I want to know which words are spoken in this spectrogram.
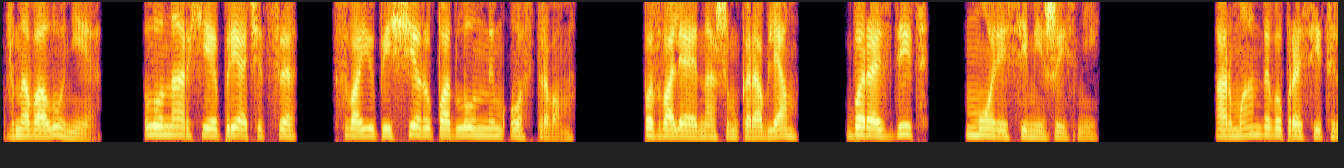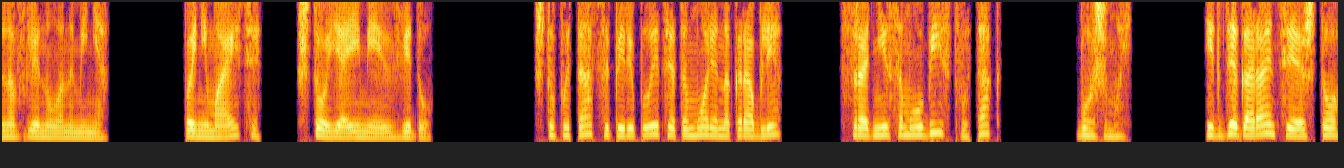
В новолуние Лунархия прячется в свою пещеру под лунным островом, позволяя нашим кораблям бороздить море семи жизней. Армандо вопросительно взглянула на меня. Понимаете, что я имею в виду? Что пытаться переплыть это море на корабле сродни самоубийству, так? Боже мой. И где гарантия, что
